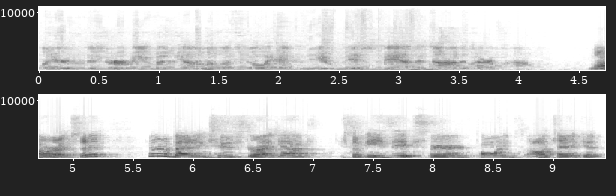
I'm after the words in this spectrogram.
players deserving. But gentlemen, let's go ahead and give this man the nod as our top. All right, see? Not a bad in two strikeouts, some easy experience points. I'll take it.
